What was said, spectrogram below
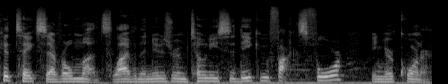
could take several months. Live in the newsroom, Tony Sadiku, Fox 4 in your corner.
